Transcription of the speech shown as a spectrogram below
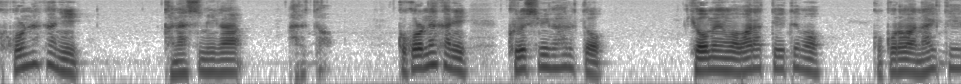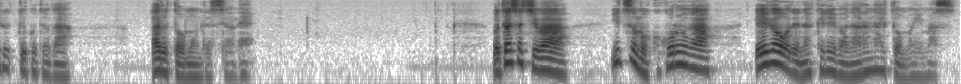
心の中に悲しみがあると、心の中に苦しみがあると、表面は笑っていても心は泣いているということがあると思うんですよね。私たちはいつも心が笑顔でなければならないと思います。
